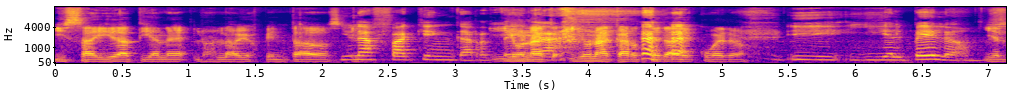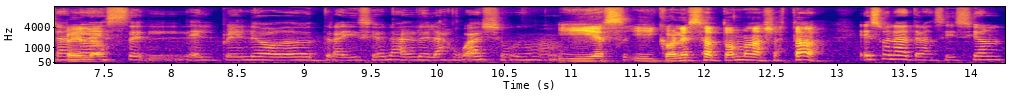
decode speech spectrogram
Y Saida tiene los labios pintados. Y una fucking cartera. Y una, y una cartera de cuero. y, el pelo. Y el ya no es el, pelo tradicional de las guayu. Y, es, y con esa toma ya está. Es una transición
